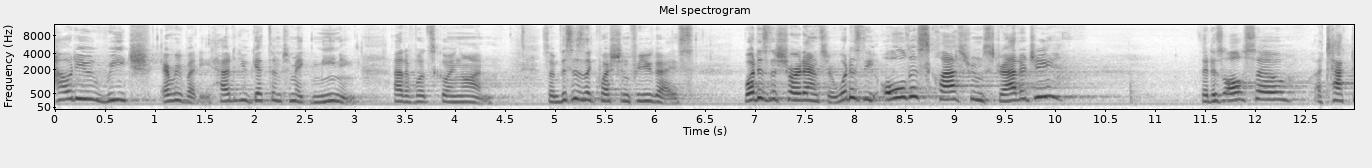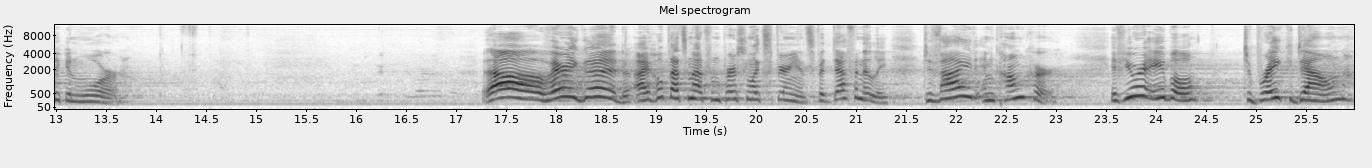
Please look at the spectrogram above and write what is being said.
how do you reach everybody? How do you get them to make meaning out of what's going on? So this is a question for you guys. What is the short answer? What is the oldest classroom strategy that is also a tactic in war? Oh, very good. I hope that's not from personal experience, but definitely. Divide and conquer. If you are able to break down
